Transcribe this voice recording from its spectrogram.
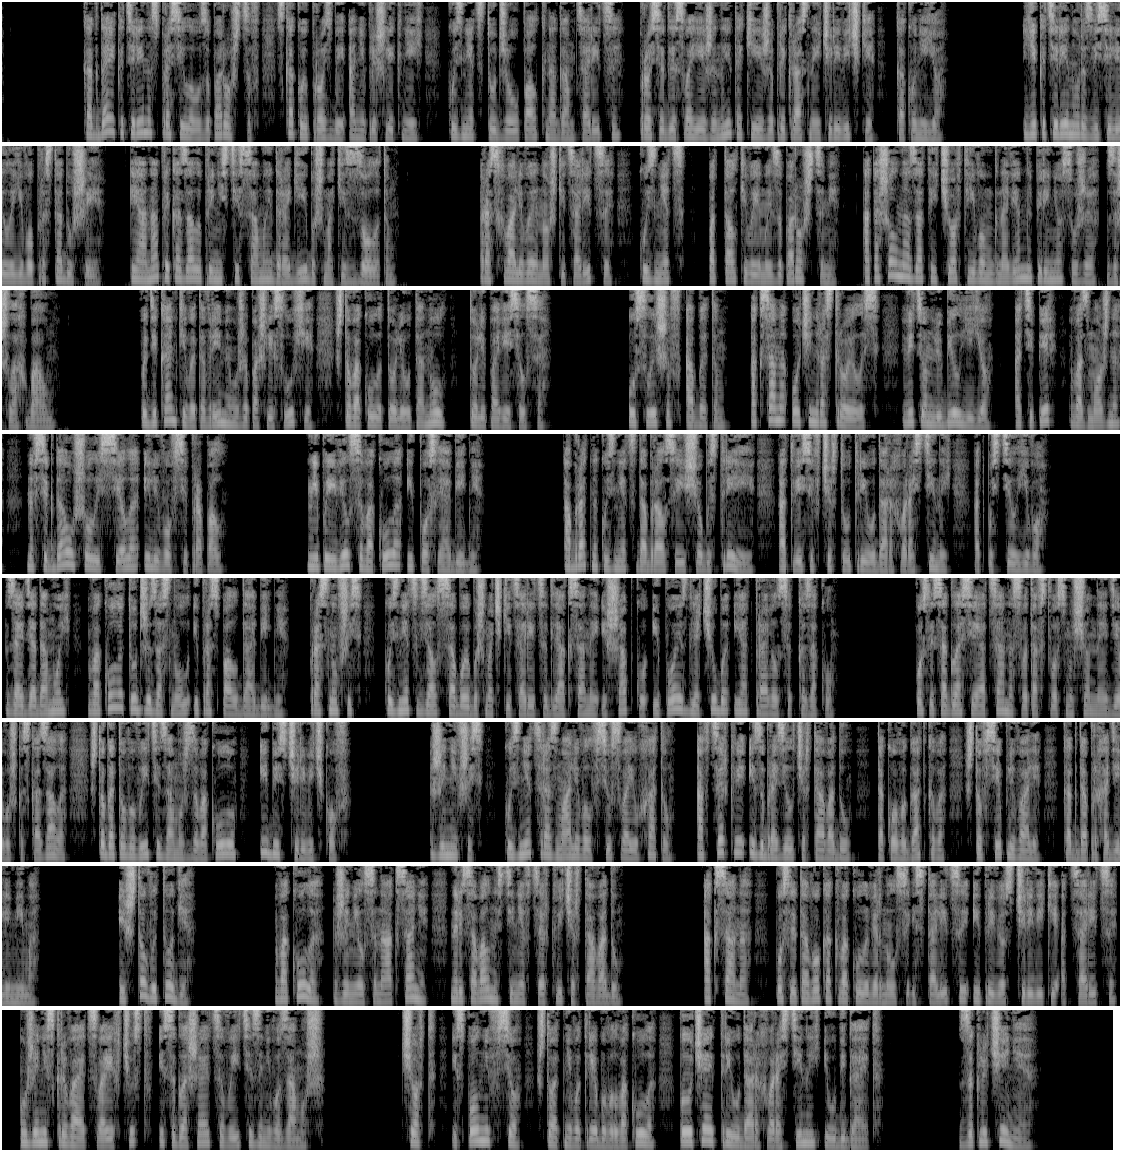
Когда Екатерина спросила у запорожцев, с какой просьбой они пришли к ней, кузнец тут же упал к ногам царицы, прося для своей жены такие же прекрасные черевички, как у нее. Екатерину развеселило его простодушие, и она приказала принести самые дорогие башмаки с золотом. Расхваливая ножки царицы, кузнец, подталкиваемый запорожцами, отошел назад и черт его мгновенно перенес уже за шлагбаум. По диканьке в это время уже пошли слухи, что Вакула то ли утонул, то ли повесился. Услышав об этом, Оксана очень расстроилась, ведь он любил ее, а теперь, возможно, навсегда ушел из села или вовсе пропал. Не появился Вакула и после обедни. Обратно кузнец добрался еще быстрее и, отвесив черту три удара хворостиной, отпустил его. Зайдя домой, Вакула тут же заснул и проспал до обедни. Проснувшись, кузнец взял с собой башмачки царицы для Оксаны и шапку и пояс для чуба и отправился к казаку. После согласия отца на сватовство смущенная девушка сказала, что готова выйти замуж за Вакулу и без черевичков. Женившись, кузнец размаливал всю свою хату, а в церкви изобразил черта в аду, такого гадкого, что все плевали, когда проходили мимо. И что в итоге? Вакула женился на Оксане, нарисовал на стене в церкви черта в аду. Оксана, после того, как Вакула вернулся из столицы и привез черевики от царицы, уже не скрывает своих чувств и соглашается выйти за него замуж. Черт, исполнив все, что от него требовал Вакула, получает три удара хворостиной и убегает. Заключение.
